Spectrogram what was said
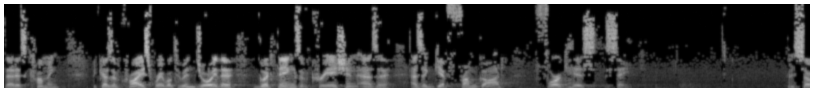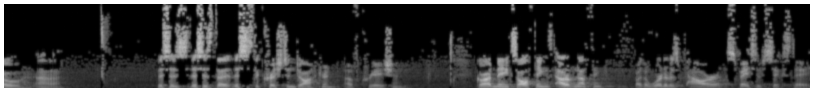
that is coming. Because of Christ, we're able to enjoy the good things of creation as a, as a gift from God for His sake. And so, uh, this, is, this, is the, this is the Christian doctrine of creation. God makes all things out of nothing by the word of his power in the space of six days.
